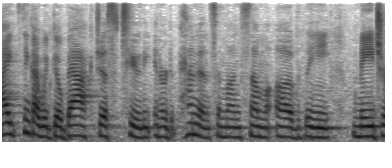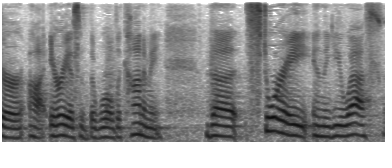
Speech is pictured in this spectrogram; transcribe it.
I think I would go back just to the interdependence among some of the major uh, areas of the world economy. The story in the U.S.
